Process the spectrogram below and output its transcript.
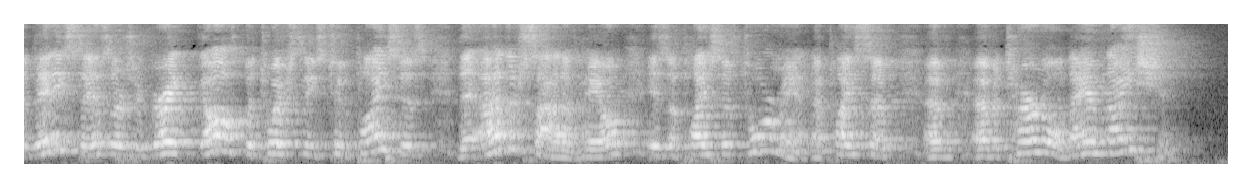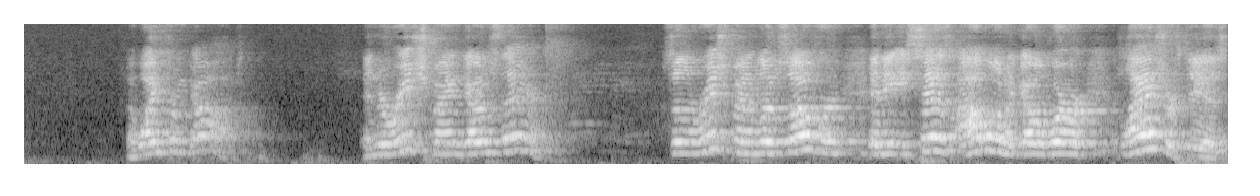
But then he says there's a great gulf betwixt these two places. The other side of hell is a place of torment, a place of, of, of eternal damnation, away from God. And the rich man goes there. So the rich man looks over and he says, I want to go where Lazarus is.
